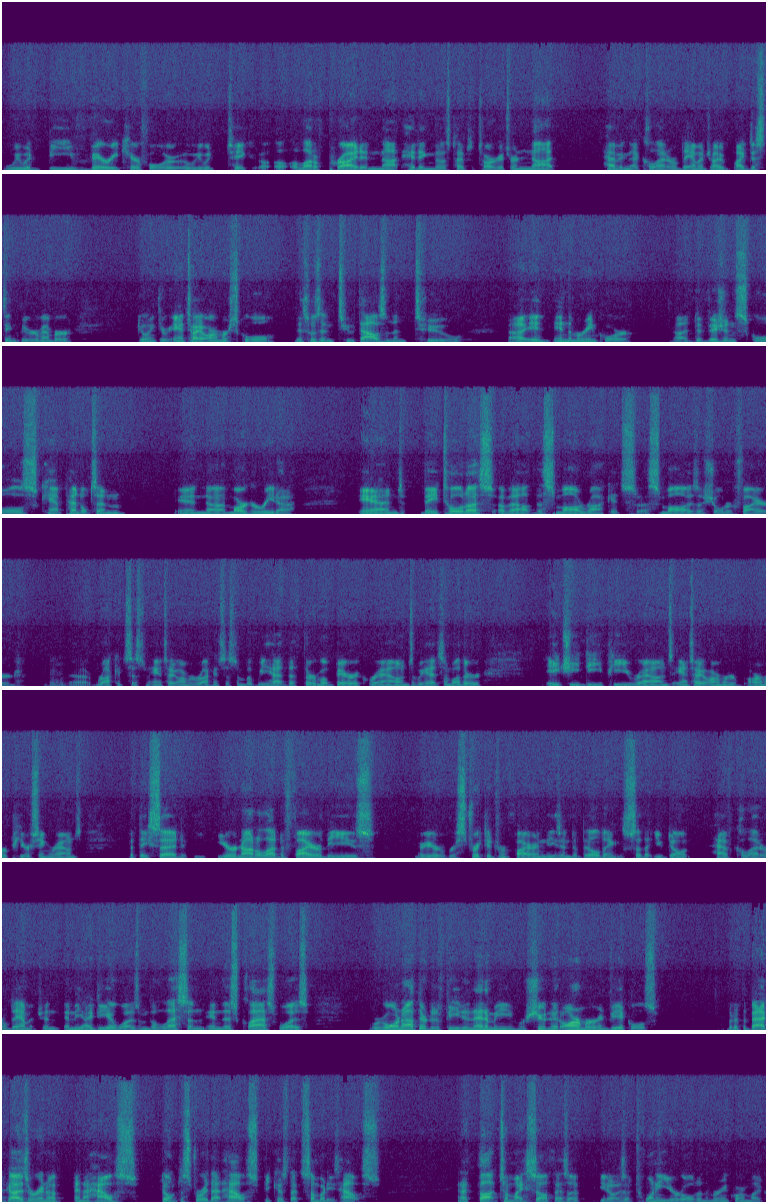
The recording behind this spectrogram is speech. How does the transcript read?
we would be very careful or we would take a, a, lot of pride in not hitting those types of targets or not having that collateral damage. I, I distinctly remember going through anti armor school. This was in 2002 uh, in, in the Marine Corps, uh, Division Schools, Camp Pendleton in uh, Margarita. And they told us about the small rockets. Uh, SMAW is a shoulder fired mm-hmm. Uh, rocket system, anti armor rocket system. But we had the thermobaric rounds, we had some other HEDP rounds, anti armor armor piercing rounds. But they said you're not allowed to fire these, or you're restricted from firing these into buildings so that you don't have collateral damage. And and the idea was, and the lesson in this class was, we're going out there to defeat an enemy. We're shooting at armor and vehicles, but if the bad guys are in a in a house, don't destroy that house because that's somebody's house. And I thought to myself as a you know as a 20 year old in the Marine Corps, I'm like,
